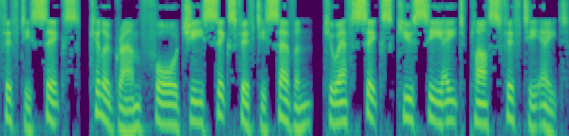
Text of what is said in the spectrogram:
56, kilogram 4 G657, QF6 QC8 plus 58.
